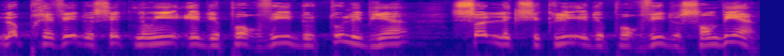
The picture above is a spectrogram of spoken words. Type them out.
Le privé de cette nuit est dépourvu de tous les biens, seul l'exclu est dépourvu de son bien.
